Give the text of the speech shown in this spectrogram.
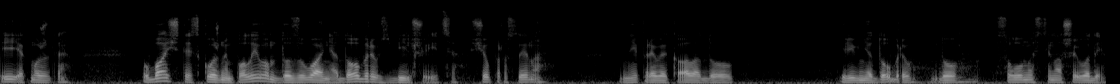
І як можете побачити, з кожним поливом дозування добрив збільшується, щоб рослина не привикала до рівня добрив, до солоності нашої води.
